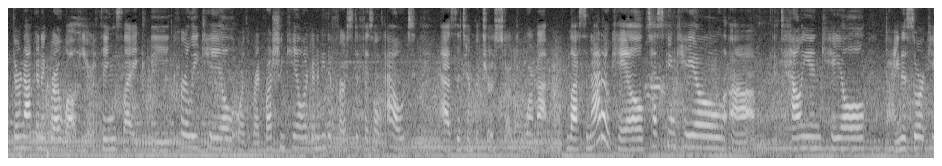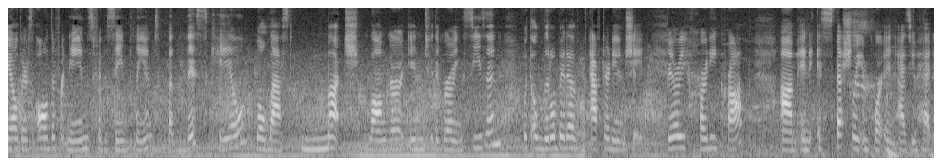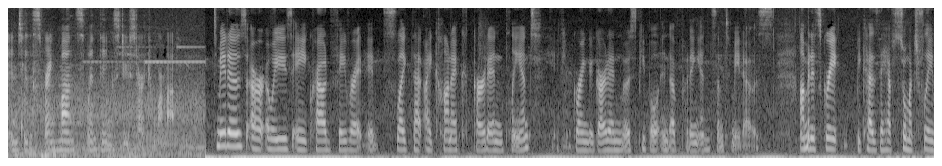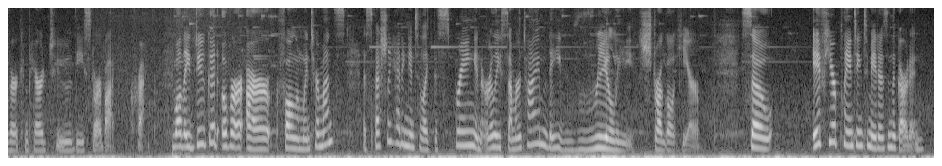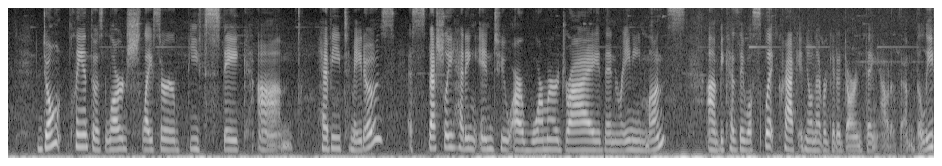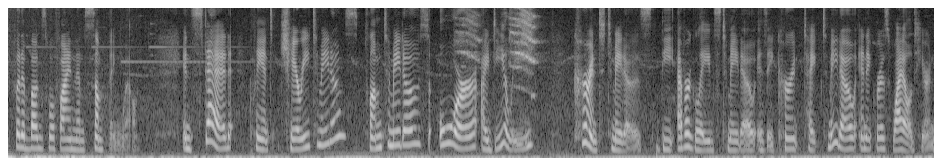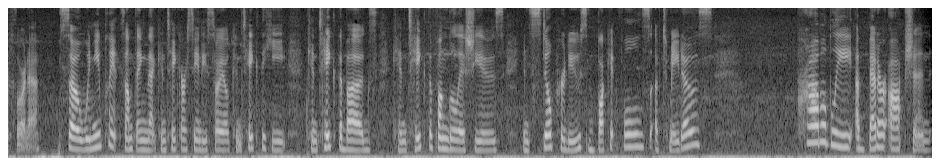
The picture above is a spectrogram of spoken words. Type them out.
they're not going to grow well here. Things like the curly kale or the red Russian kale are going to be the first to fizzle out as the temperatures start to warm up. Lacinato kale, Tuscan kale, um, Italian kale, dinosaur kale, there's all different names for the same plant, but this kale will last much longer into the growing season with a little bit of afternoon shade. Very hardy crop. Um, and especially important as you head into the spring months when things do start to warm up. Tomatoes are always a crowd favorite. It's like that iconic garden plant. If you're growing a garden, most people end up putting in some tomatoes. Um, and it's great because they have so much flavor compared to the store-bought crap. While they do good over our fall and winter months, especially heading into like the spring and early summertime, they really struggle here. So if you're planting tomatoes in the garden, don't plant those large slicer beefsteak um, heavy tomatoes, especially heading into our warmer, dry, then rainy months. Um, because they will split, crack, and you'll never get a darn thing out of them. The leaf-footed bugs will find them, something will. Instead, plant cherry tomatoes, plum tomatoes, or ideally, currant tomatoes. The Everglades tomato is a currant type tomato and it grows wild here in Florida. So when you plant something that can take our sandy soil, can take the heat, can take the bugs, can take the fungal issues, and still produce bucketfuls of tomatoes, probably a better option.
